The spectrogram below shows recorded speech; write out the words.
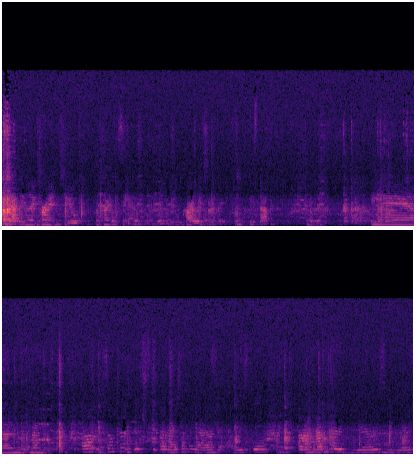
exactly, and they turn into they'll turn into sand. Carly, please stop. Okay. And now you. Um, sometimes it's um, I have something to add on to Allie's thing. Um, after years and years,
